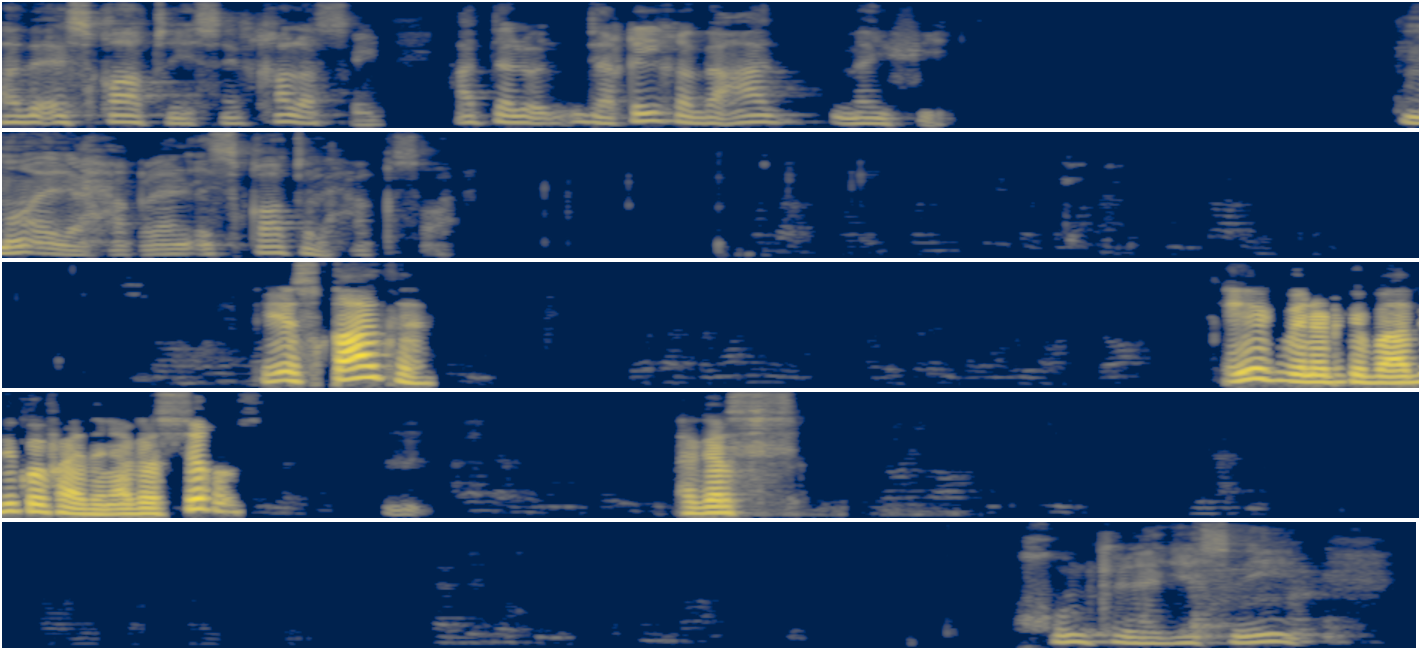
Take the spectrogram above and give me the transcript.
هذا إسقاط يصير خلاص. حتى لو دقيقة بعد ما يفيد. ما له حق لأن إسقاط الحق صار. یہ اسقاط ہے۔ ایک منٹ کے بعد بھی کوئی فائدہ نہیں۔ اگر صرف اگر س- خون که نجس نی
